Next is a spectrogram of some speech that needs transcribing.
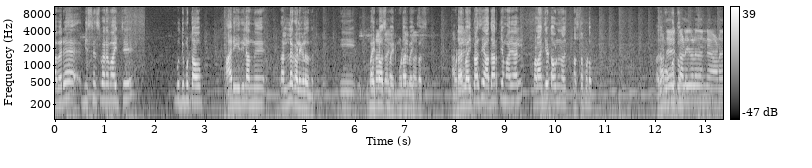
അവരെ ബിസിനസ് പരമായിട്ട് ബുദ്ധിമുട്ടാവും. ആ രീതിയിൽ അന്ന് നല്ല കളികൾ വന്നിട്ടുണ്ട്. ഈ ബൈപ്പാസ് മുടാൽ ബൈപ്പാസ് മുടാൽ ബൈപ്പാസ് യാഥാർത്ഥ്യമായാൽ വളാഞ്ചേരി ടൗൺ നഷ്ടപ്പെടും. അത് കളികൾ തന്നെയാണ്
